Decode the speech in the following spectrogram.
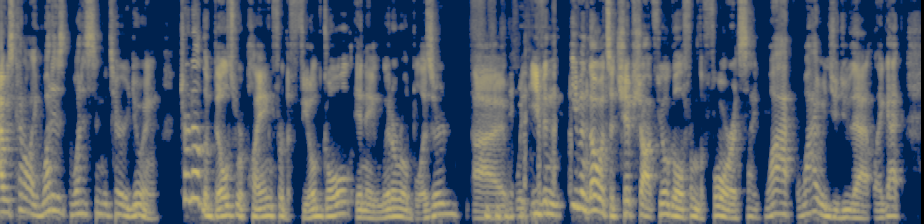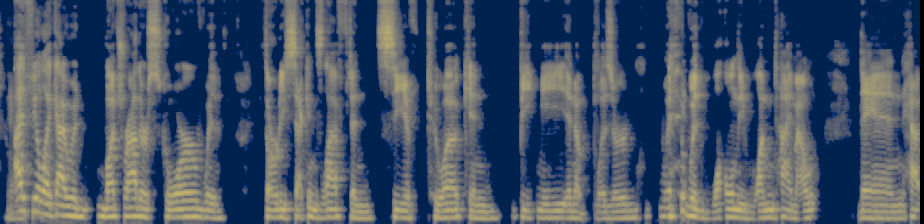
I was kind of like, what is what is Singletary doing? Turned out the Bills were playing for the field goal in a literal blizzard. Uh, even even though it's a chip shot field goal from the four, it's like why why would you do that? Like I yeah. I feel like I would much rather score with 30 seconds left and see if Tua can beat me in a blizzard with, with only one timeout than have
